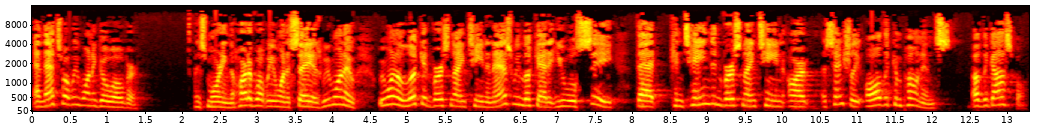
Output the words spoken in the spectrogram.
And that's what we want to go over this morning. The heart of what we want to say is we want to, we want to look at verse 19. And as we look at it, you will see that contained in verse 19 are essentially all the components of the gospel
